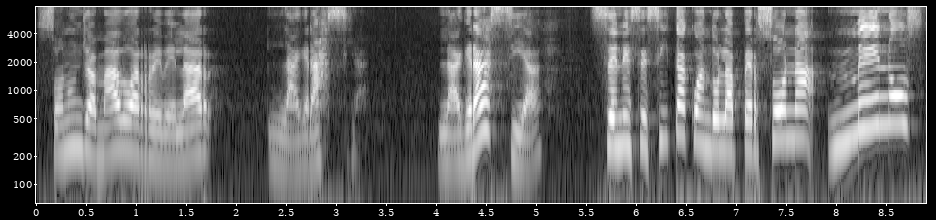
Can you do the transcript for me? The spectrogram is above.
son un llamado a revelar la gracia. La gracia se necesita cuando la persona menos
